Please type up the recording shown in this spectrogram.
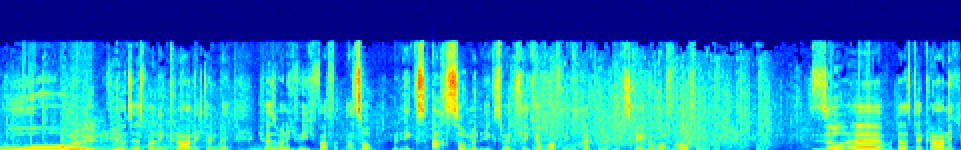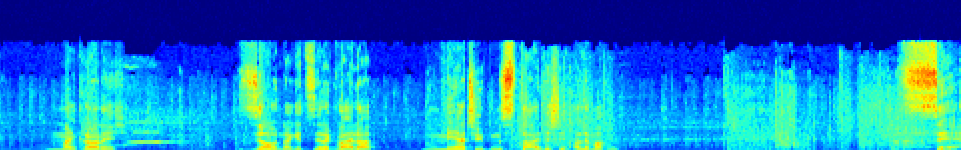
holen wir uns erstmal den Kranich dann gleich. Ich weiß aber nicht, wie ich Waffen... Achso, mit X. Achso, mit X wechsle ich auch Waffen. Ich dachte, mit X kann ich nur Waffen aufnehmen. So, äh, da ist der Kranich. Mein Kranich. So, und da geht's direkt weiter. Mehr Typen stylisch, die alle machen. Sehr.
